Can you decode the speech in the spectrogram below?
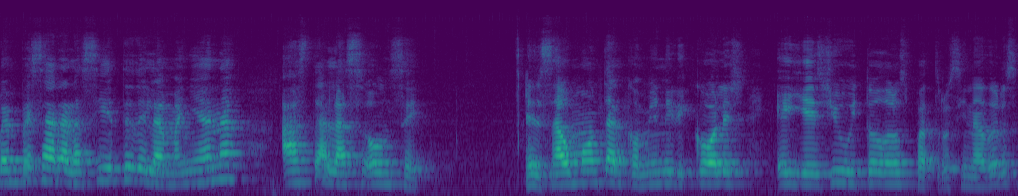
Va a empezar a las 7 de la mañana hasta las 11. El South Mountain Community College, ASU y todos los patrocinadores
